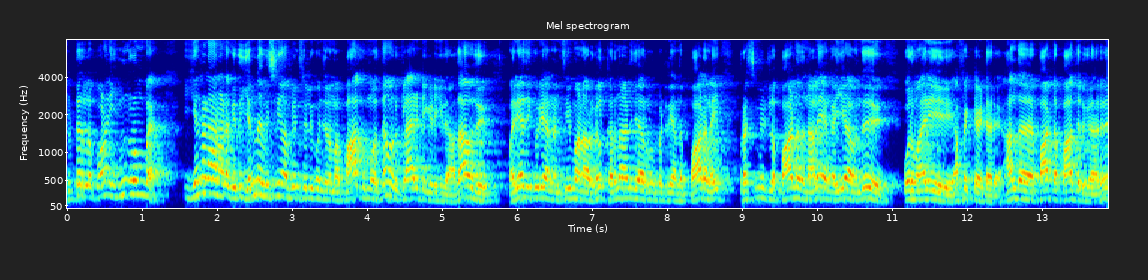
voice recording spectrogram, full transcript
ட்விட்டரில் போனால் இன்னும் ரொம்ப என்னடா நடக்குது என்ன விஷயம் அப்படின்னு சொல்லி கொஞ்சம் நம்ம பார்க்கும்போது தான் ஒரு கிளாரிட்டி கிடைக்குது. அதாவது மரியாதைக்குரிய அண்ணன் சீமான் அவர்கள் கருணாநிதி அவர்கள் பற்றிய அந்த பாடலை ப்ரெஸ் மீட்டில் பாடினதுனால எங்கள் ஐயா வந்து ஒரு மாதிரி அஃபெக்ட் ஆகிட்டார் அந்த பாட்டை பார்த்துருக்காரு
